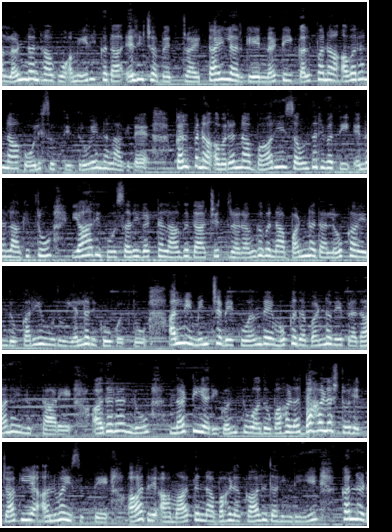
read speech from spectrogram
ಲಂಡನ್ ಹಾಗೂ ಅಮೆರಿಕದ ಎಲಿಜಬೆತ್ ಟೈಲರ್ಗೆ ನಟಿ ಕಲ್ಪನಾ ಅವರನ್ನ ಹೋಲಿಸುತ್ತಿದ್ರು ಎನ್ನಲಾಗಿದೆ. ಕಲ್ಪನಾ ಅವರನ್ನ ಭಾರಿ ಸೌಂದರ್ಯವತಿ ಎನ್ನಲಾಗಿದ್ರು ಯಾರಿಗೂ ಸರಿಗಟ್ಟಲಾಗದ ಚಿತ್ರರಂಗವನ್ನ ಬಣ್ಣದ ಲೋಕ ಎಂದು ಕರೆಯುವುದು ಎಲ್ಲರಿಗೂ ಗೊತ್ತು. ಅಲ್ಲಿ ಮಿಂಚಬೇಕು ಅಂದ್ರೆ ಮುಖದ ಬಣ್ಣವೇ ಪ್ರಧಾನ ಎನ್ನುತ್ತಾರೆ. ಅದರಲ್ಲೂ ನಟಿಯರಿಗಂತೂ ಅದು ಬಹಳ ಬಹಳಷ್ಟು ಹೆಚ್ಚಾಗಿಯೇ ಅನ್ವಯಿಸುತ್ತೆ. ಆದ್ರೆ ಆ ಮಾತನ್ನ ಬಹಳ ಕಾಲದ ಹಿಂದೆಯೇ ಕನ್ನಡ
